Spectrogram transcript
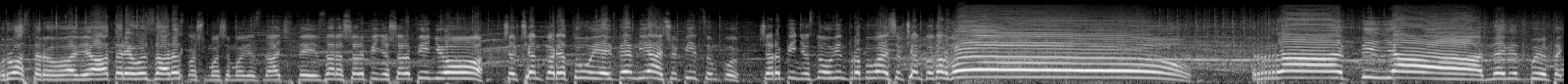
ростер в авіаторів. І зараз також можемо відзначити. І зараз Шарапіньо, Шарапіньо! Шевченко рятує, йде м'яч у підсумку. Шарапіньо знову він пробиває Шевченко. Удар. Гол! Рафіня! Не відбив так.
